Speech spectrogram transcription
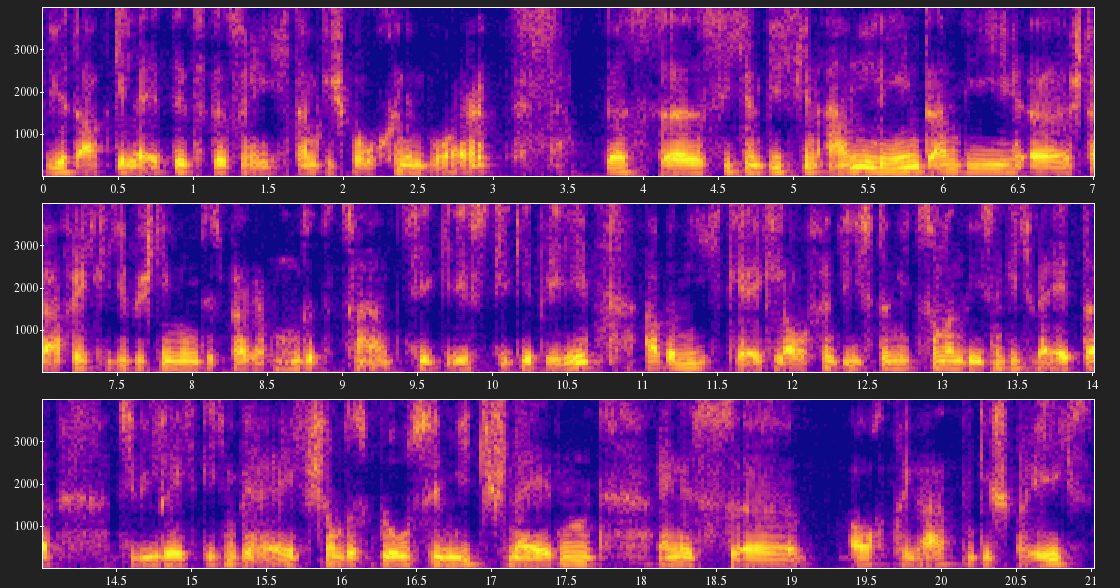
wird abgeleitet das Recht am gesprochenen Wort das äh, sich ein bisschen anlehnt an die äh, strafrechtliche Bestimmung des Paragraphen 120 StGB, aber nicht gleichlaufend ist damit, sondern wesentlich weiter zivilrechtlichen Bereich schon das bloße Mitschneiden eines äh, auch privaten Gesprächs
